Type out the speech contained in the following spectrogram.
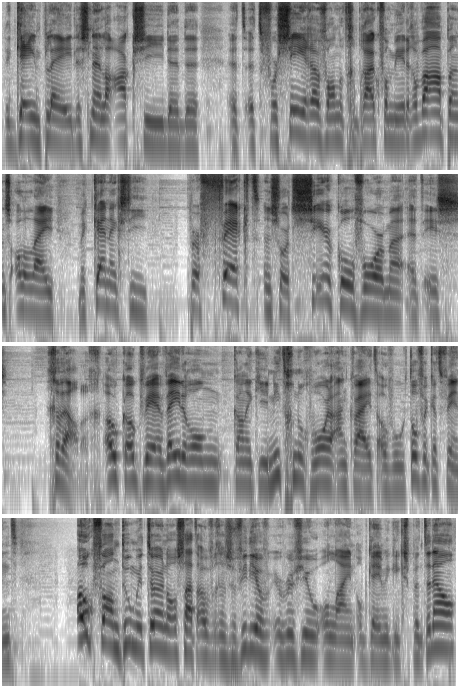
De gameplay, de snelle actie, de, de, het, het forceren van het gebruik van meerdere wapens. Allerlei mechanics die perfect een soort cirkel vormen. Het is geweldig. Ook, ook weer en wederom kan ik hier niet genoeg woorden aan kwijt over hoe tof ik het vind. Ook van Doom Eternal staat overigens een video review online op GamingGeeks.nl.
